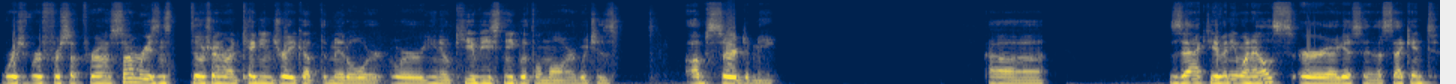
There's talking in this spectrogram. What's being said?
we're, we're for, some, for some reason still trying to run Kenyan Drake up the middle or, or, you know, QB sneak with Lamar, which is absurd to me. Uh, Zach, do you have anyone else, or I guess in a second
